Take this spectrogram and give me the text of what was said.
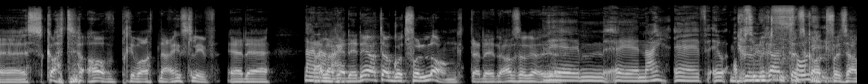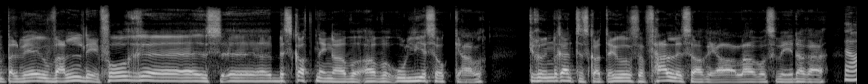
eh, skatt av privat næringsliv. Er det Nei, nei, Eller er det det at det har gått for langt? Det, altså, det, eh, nei. Eh, Grunnrenteskatt, for eksempel. Vi er jo veldig for uh, beskatning av, av oljesokkel grunnrenteskatt er jo også fellesarealer osv. Ja,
